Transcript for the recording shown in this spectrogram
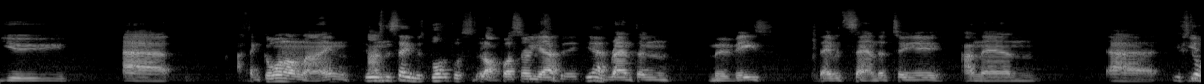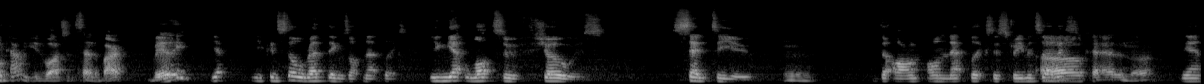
you, uh, I think going online It was the same as Blockbuster. Blockbuster, yeah. Yeah. renting movies. They would send it to you, and then uh, You still you'd, can. You'd watch it, send it back. Really? Yep. You can still rent things off Netflix. You can get lots of shows sent to you Mm. that aren't on Netflix's streaming service. Oh, okay, I didn't know. Yeah.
